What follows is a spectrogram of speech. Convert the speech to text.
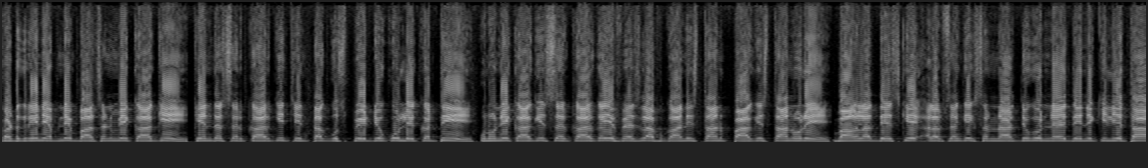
गडकरी ने अपने भाषण में कहा की केंद्र सरकार की चिंता घुसपैठियों को लेकर थी। उन्होंने कहा की सरकार का ये फैसला अफ़गानिस्तान, पाकिस्तान और बांग्लादेश के अल्पसंख्यक शरणार्थियों को वो न्याय देने के लिए था।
